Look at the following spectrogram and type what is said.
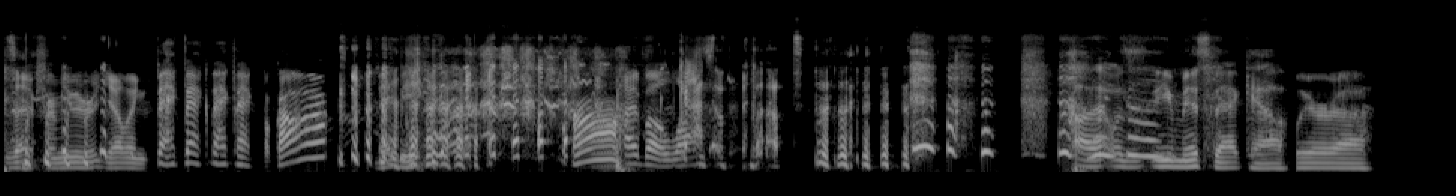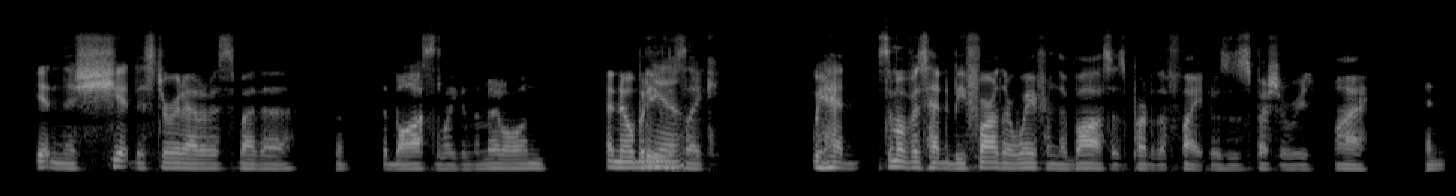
Is that from you yelling back, back, back, back, back? maybe. I about lost. Oh, that was God. you missed that, Cal. We were uh, getting the shit destroyed out of us by the the, the boss, like in the middle, and and nobody Yeah. was like. We had some of us had to be farther away from the boss as part of the fight. It was a special reason why, and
